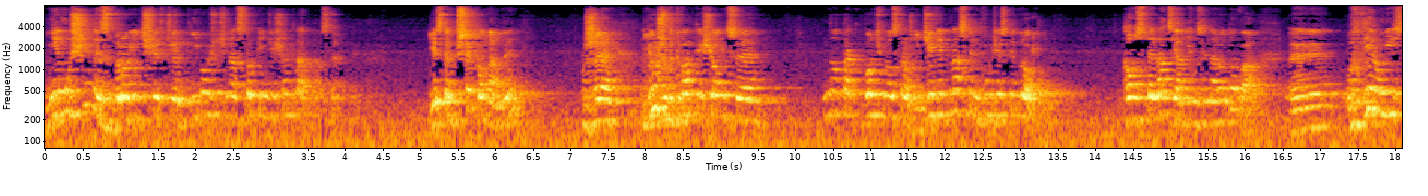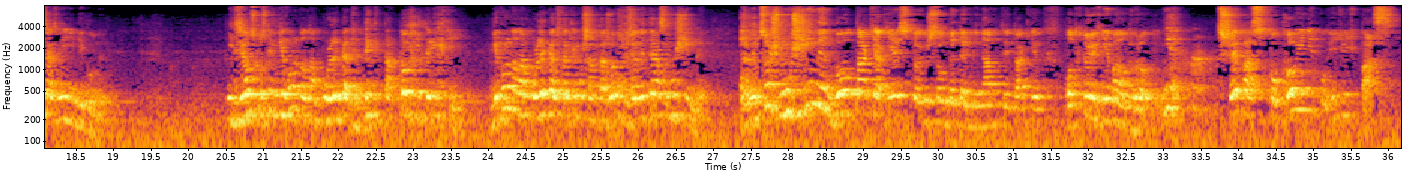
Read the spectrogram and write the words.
Nie musimy zbroić się w cierpliwość na 150 lat następnych. Jestem przekonany, że już w 2000, no tak bądźmy ostrożni, 19-20 roku konstelacja międzynarodowa yy, w wielu miejscach zmieni bieguny. I w związku z tym nie wolno nam ulegać dyktatowi tej chwili. Nie wolno nam ulegać takiemu szantażowi, że my teraz musimy. Że my coś musimy, bo tak jak jest, to już są determinanty takie, od których nie ma odwrotu. Nie. Trzeba spokojnie powiedzieć pas.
